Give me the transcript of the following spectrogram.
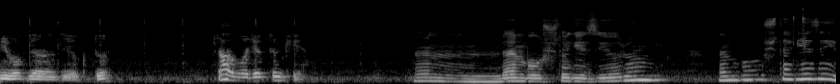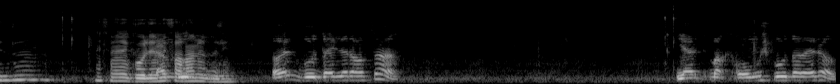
Bir bak yaradı yoktu. Ne yapacaktım ki? Hmm, ben boşta geziyorum. Ben boşta geziyorum. Neyse ben golemi ben falan bu, öldüreyim. Ön buğdayları alsana. Yer, bak olmuş buğdayları al.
